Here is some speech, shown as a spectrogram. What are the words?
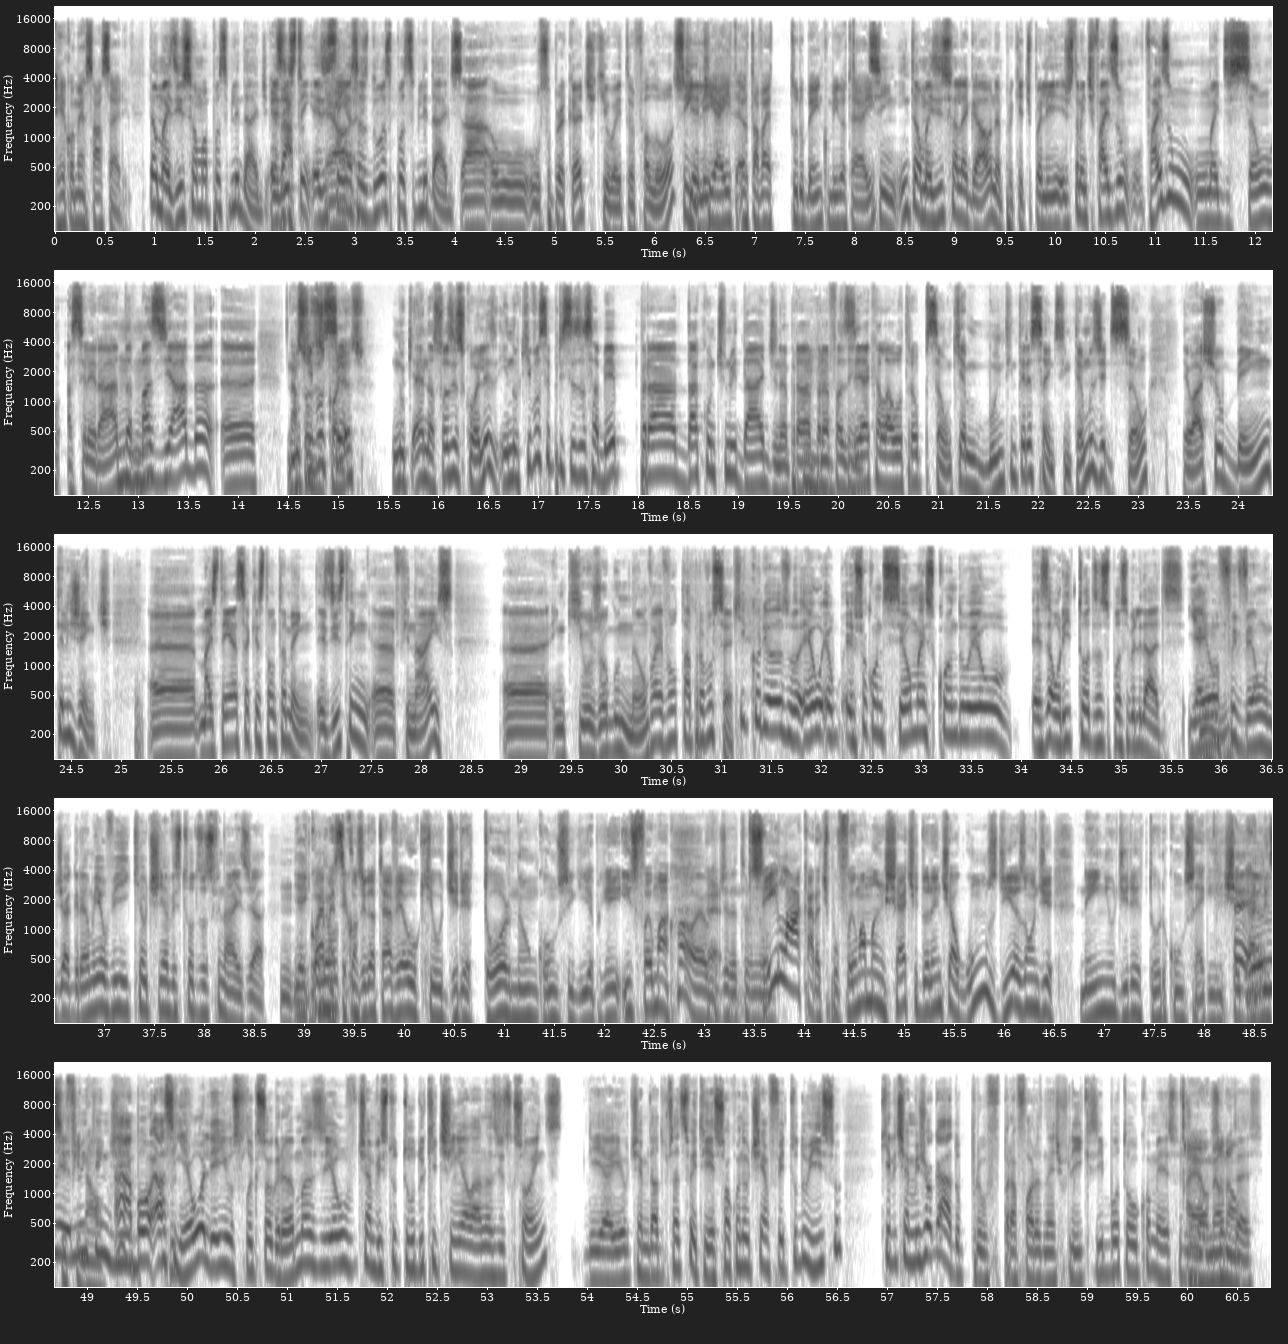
recomeçar a série. Não, mas isso é uma possibilidade. Exato. Existem, existem É, essas duas possibilidades. Ah, o, o supercut, que o Heitor falou. Sim, que que, ele, aí eu tava tudo bem comigo até aí. Sim, então, mas isso é legal, né? Porque, tipo, ele justamente faz, um, faz um- uma edição acelerada, baseada é, Uhum. Nas no que suas você. escolhas. No, que- é, nas suas escolhas e no que você precisa saber pra dar continuidade, né? Pra, Uhum, pra fazer aquela outra opção, que é muito interessante. Assim, em termos de edição, eu acho bem inteligente. É, mas tem essa questão também. Existem é, finais é, em que o jogo não vai voltar pra você. Que curioso, eu, eu- isso aconteceu, mas quando eu exauri todas as possibilidades. E aí Uhum. eu fui ver um diagrama e eu vi que eu tinha visto todos os finais já. Uhum. E aí Ué, mas eu... você conseguiu até ver o que o diretor não conseguia, porque isso foi uma. Qual é o que o diretor não- Sei lá, cara, tipo, foi uma manchete durante alguns dias onde nem o diretor consegue chegar É, eu- nesse eu não final. entendi. Ah, bom, assim, eu olhei os fluxogramas e eu tinha visto tudo que tinha lá nas discussões. E aí eu tinha me dado por satisfeito. E é só quando eu tinha feito tudo isso que ele tinha me jogado pro, pra fora do Netflix e botou o começo de Ah, é, novo, o meu não. quisesse.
